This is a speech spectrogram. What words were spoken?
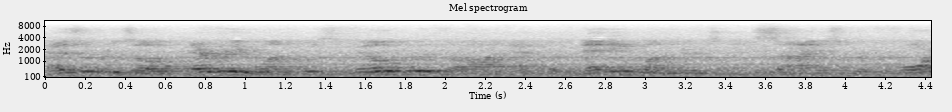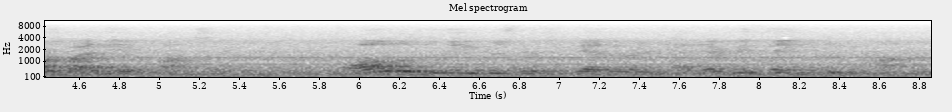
As a result, everyone was filled with awe at the many wonders and signs performed by the apostles. All the believers were together and had everything in common.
